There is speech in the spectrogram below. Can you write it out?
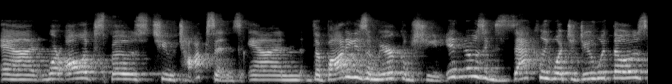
and we're all exposed to toxins and the body is a miracle machine. It knows exactly what to do with those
